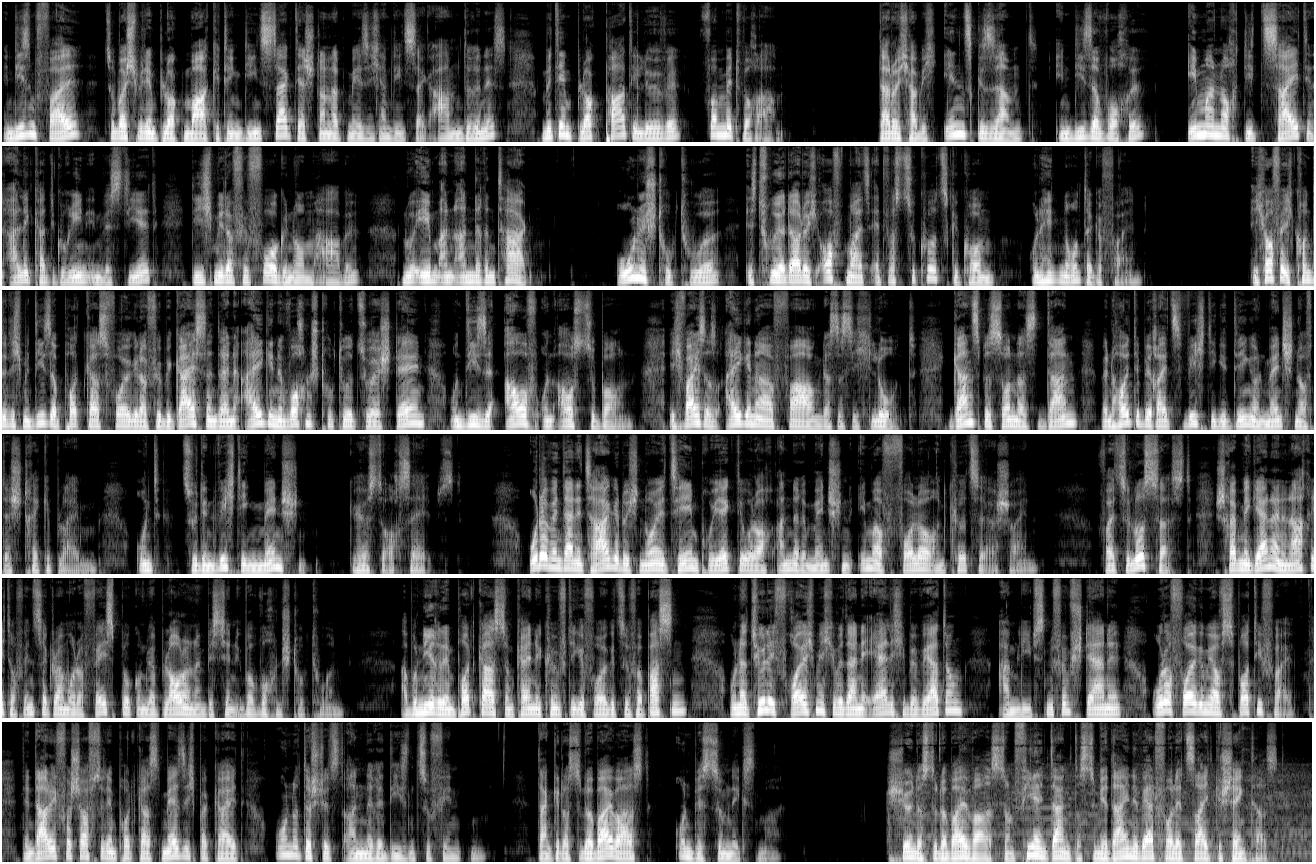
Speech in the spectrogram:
In diesem Fall zum Beispiel den Block Marketing Dienstag, der standardmäßig am Dienstagabend drin ist, mit dem Block Party Löwe vom Mittwochabend. Dadurch habe ich insgesamt in dieser Woche immer noch die Zeit in alle Kategorien investiert, die ich mir dafür vorgenommen habe, nur eben an anderen Tagen ohne Struktur ist früher dadurch oftmals etwas zu kurz gekommen und hinten runtergefallen. Ich hoffe, ich konnte dich mit dieser Podcast-Folge dafür begeistern, deine eigene Wochenstruktur zu erstellen und diese auf- und auszubauen. Ich weiß aus eigener Erfahrung, dass es sich lohnt. Ganz besonders dann, wenn heute bereits wichtige Dinge und Menschen auf der Strecke bleiben. Und zu den wichtigen Menschen gehörst du auch selbst. Oder wenn deine Tage durch neue Themen, Projekte oder auch andere Menschen immer voller und kürzer erscheinen. Falls du Lust hast, schreib mir gerne eine Nachricht auf Instagram oder Facebook und wir plaudern ein bisschen über Wochenstrukturen. Abonniere den Podcast, um keine künftige Folge zu verpassen. Und natürlich freue ich mich über deine ehrliche Bewertung, am liebsten 5 Sterne, oder folge mir auf Spotify, denn dadurch verschaffst du dem Podcast mehr Sichtbarkeit und unterstützt andere, diesen zu finden. Danke, dass du dabei warst und bis zum nächsten Mal. Schön, dass du dabei warst und vielen Dank, dass du mir deine wertvolle Zeit geschenkt hast.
